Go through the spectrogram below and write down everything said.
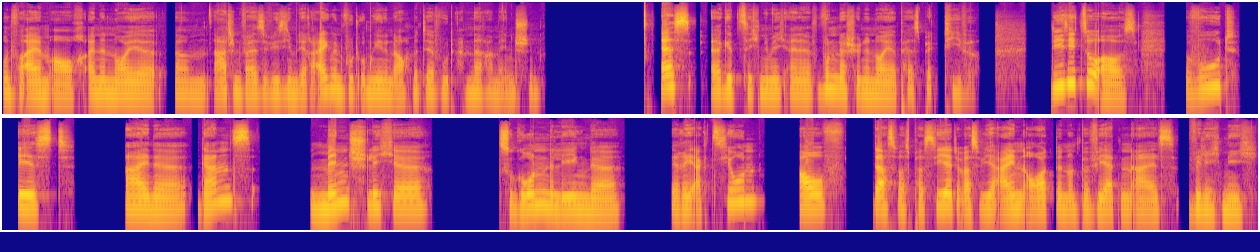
und vor allem auch eine neue ähm, Art und Weise, wie sie mit ihrer eigenen Wut umgehen und auch mit der Wut anderer Menschen. Es ergibt sich nämlich eine wunderschöne neue Perspektive. Die sieht so aus. Wut ist eine ganz menschliche, zugrunde liegende Reaktion auf das, was passiert, was wir einordnen und bewerten als will ich nicht,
